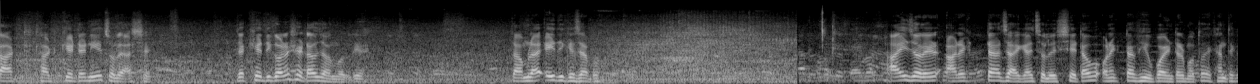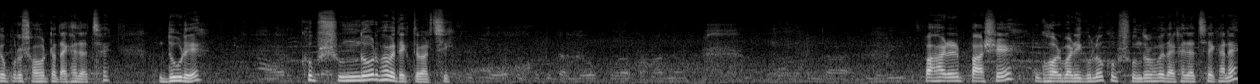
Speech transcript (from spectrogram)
কাঠ ঠাট কেটে নিয়ে চলে আসে। যা খেতি করে সেটাও জঙ্গল দিয়ে। তা আমরা এই দিকে যাব। আইজলের আরেকটা জায়গায় চলে এসেছি। এটাও অনেকটা ভিউ পয়েন্টের মতো। এখান থেকে পুরো শহরটা দেখা যাচ্ছে। দূরে খুব সুন্দরভাবে দেখতে পাচ্ছি পাহাড়ের পাশে ঘরবাড়িগুলো খুব সুন্দরভাবে দেখা যাচ্ছে এখানে।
